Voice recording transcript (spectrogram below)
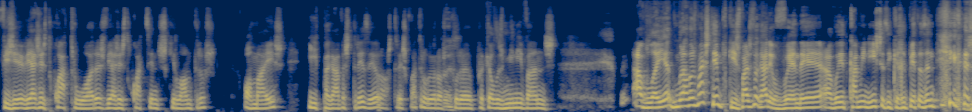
fiz viagens de 4 horas, viagens de 400 km ou mais e pagavas 3 euros, 3, 4 euros por, por aqueles minivans à boleia demoravas mais tempo, porque ias mais devagar. Eu andei à boleia de caministas e carripetas antigas.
